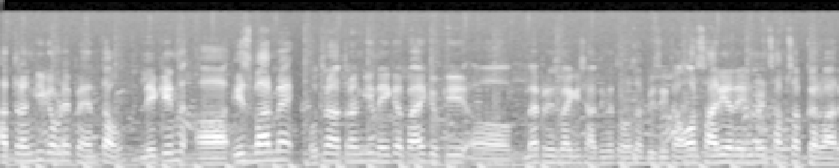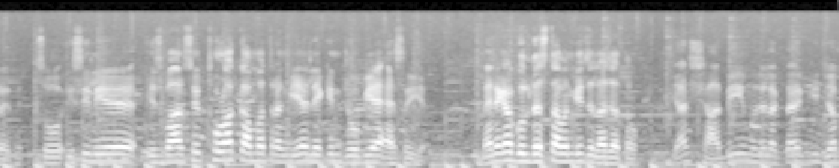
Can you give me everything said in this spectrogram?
अतरंगी कपड़े पहनता हूँ लेकिन आ, इस बार मैं उतना अतरंगी नहीं कर पाया क्योंकि आ, मैं प्रिंस भाई की शादी में थोड़ा सा बिज़ी था और सारी अरेंजमेंट्स हम सब करवा रहे थे। सो so, इसीलिए इस बार से थोड़ा कम अतरंगी है लेकिन जो भी है ऐसे ही है। मैंने कहा गुलदस्ता बन के चला जाता हूँ। यार, शादी मुझे लगता है कि जब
